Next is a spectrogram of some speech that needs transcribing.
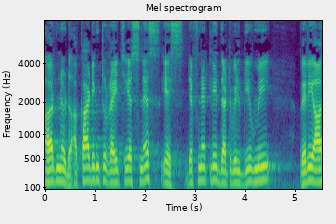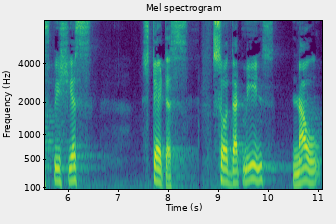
earned according to righteousness, yes, definitely that will give me very auspicious status. So that means now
